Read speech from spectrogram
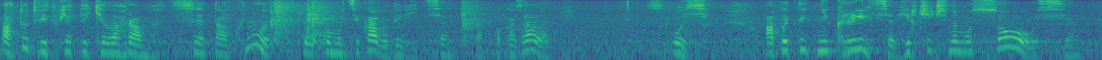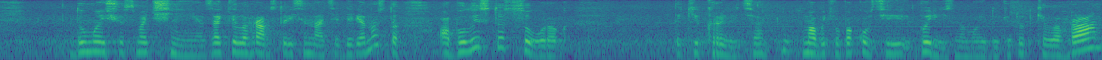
А тут від 5 кілограм. Це так, ну хто кому цікаво, дивіться. Так, показала. Ось. Апетитні крильця в гірчичному соусі. Думаю, що смачні. За кілограм 118,90, а були 140. Такі крильця. Мабуть, в упаковці по-різному йдуть. Отут кілограм.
